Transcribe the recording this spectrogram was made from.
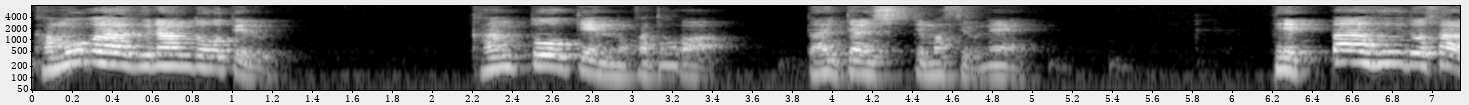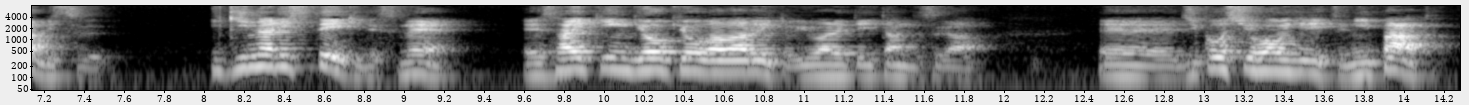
鴨川グランドホテル。関東圏の方は大体知ってますよね。ペッパーフードサービス。いきなりステーキですね。え、最近業況が悪いと言われていたんですが、えー、自己資本比率2%と。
